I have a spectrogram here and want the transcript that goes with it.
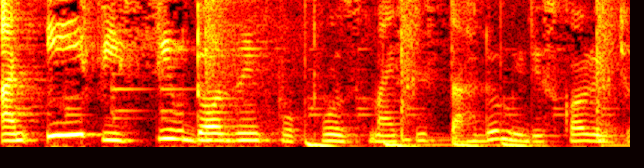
and if he still doesn't propose my sister don't be discouraged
